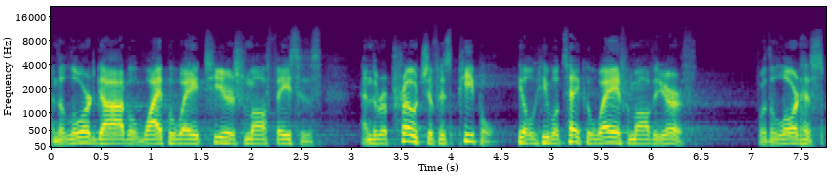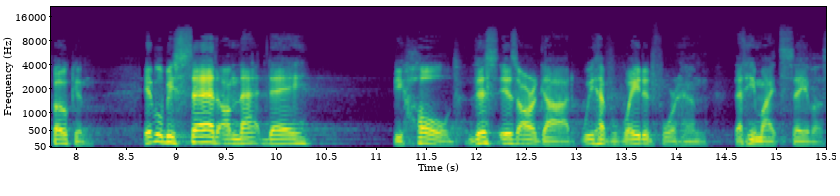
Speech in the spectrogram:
And the Lord God will wipe away tears from all faces, and the reproach of his people he'll, he will take away from all the earth. For the Lord has spoken. It will be said on that day, Behold, this is our God. We have waited for him that he might save us.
